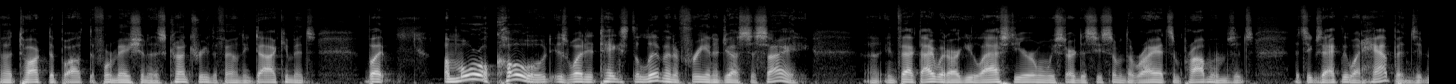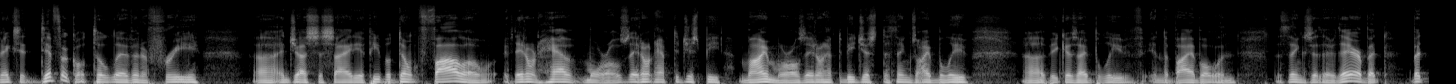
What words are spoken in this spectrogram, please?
uh, talked about the formation of this country, the founding documents. But a moral code is what it takes to live in a free and a just society. Uh, in fact, I would argue last year when we started to see some of the riots and problems, it's that's exactly what happens. It makes it difficult to live in a free uh, and just society if people don't follow, if they don't have morals. They don't have to just be my morals. They don't have to be just the things I believe, uh, because I believe in the Bible and the things that are there. But but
